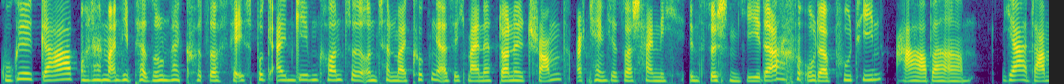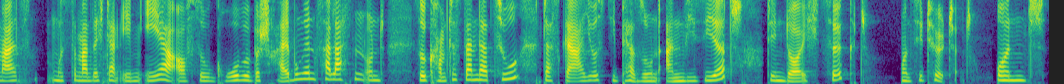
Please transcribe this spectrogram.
Google gab oder man die Person mal kurz auf Facebook eingeben konnte und dann mal gucken, also ich meine, Donald Trump erkennt jetzt wahrscheinlich inzwischen jeder oder Putin, aber ja, damals musste man sich dann eben eher auf so grobe Beschreibungen verlassen und so kommt es dann dazu, dass Gaius die Person anvisiert, den Dolch zückt und sie tötet. Und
